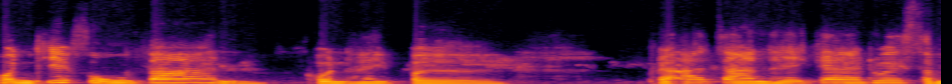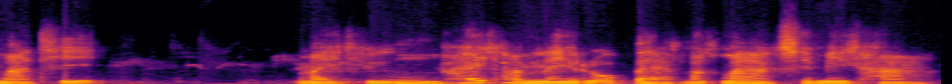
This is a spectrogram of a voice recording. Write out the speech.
คนที่ฟุ้งซ่าน คนไฮเปอร์ พระอาจารย์ให้แก้ด้วยสมาธิ หมายถึงให้ทำในรูปแบบมาก ๆ ใช่ไหมคะเออ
